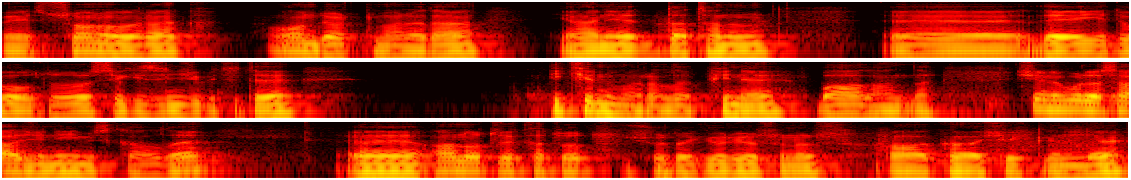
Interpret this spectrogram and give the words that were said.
ve son olarak 14 numarada yani datanın eee, D7 olduğu 8. biti de 2 numaralı pine bağlandı. Şimdi burada sadece neyimiz kaldı? Eee, anot ve katot şurada görüyorsunuz AK şeklinde.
